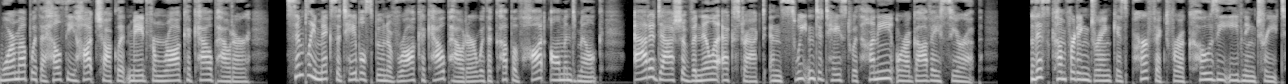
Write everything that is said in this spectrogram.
Warm up with a healthy hot chocolate made from raw cacao powder. Simply mix a tablespoon of raw cacao powder with a cup of hot almond milk, add a dash of vanilla extract, and sweeten to taste with honey or agave syrup. This comforting drink is perfect for a cozy evening treat.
